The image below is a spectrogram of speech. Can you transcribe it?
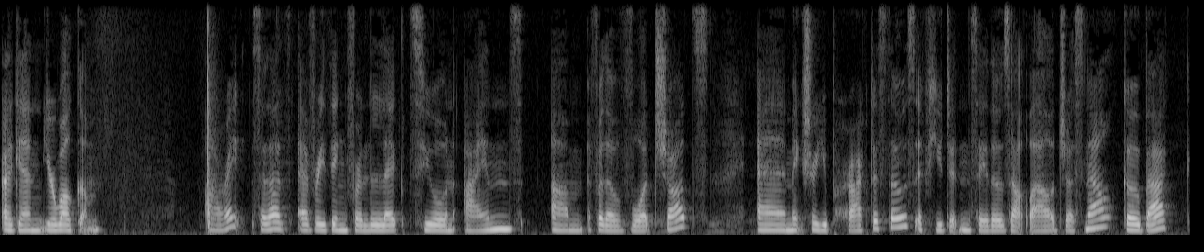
again, you're welcome. All right, so that's everything for Lektion 1 um, for the Wortschatz. And make sure you practice those. If you didn't say those out loud just now, go back,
